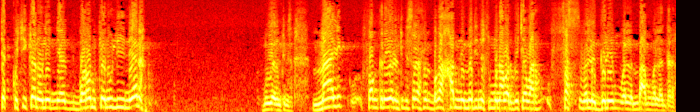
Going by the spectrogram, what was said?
teg ko ci kenu li ne borom kenu lii nee na mu yonent bi sax Malik fonk na yonent bi sallallahu alayhi wasallam ba nga xam ne Madinatu Munawwar du ca war fas wala gëléem wala mbaam wala dara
